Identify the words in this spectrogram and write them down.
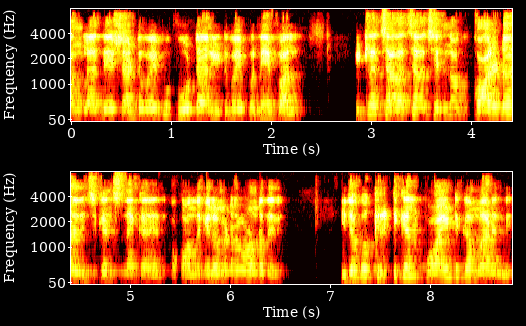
బంగ్లాదేశ్ అటువైపు భూటాన్ ఇటువైపు నేపాల్. ఇట్లా చాలా చాలా చిన్న ఒక కారిడోర్ ఇది చికెన్స్ నెక్ అనేది. ఒక వంద కిలోమీటర్ కూడా ఉండదు ఇది. ఇది ఒక క్రిటికల్ పాయింట్గా మారింది.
